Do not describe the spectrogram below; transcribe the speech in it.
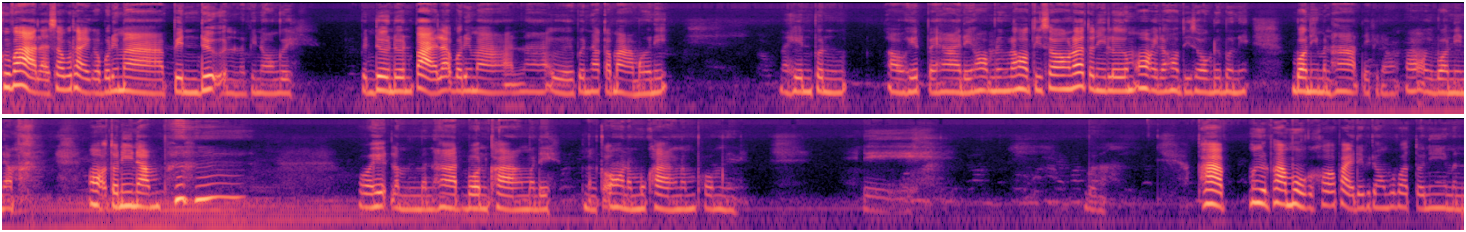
คือว่าแหละชาวไทยกับบริมาเป็นเดินแหละพี่น้องเลยเป็นเดินเดินป่ายแล้วบริมานะเอ่ยเพิ่นฮักกะมามือนี้นะเห็นเพิ่นเอาเฮ็ดไปหาได้หอบหนึงแล้วหอบที่สองแล้วตัวนี้เริ่มอ้อยแล้วหอบที่สองเด้อบิ่งนี้บอนี้มันหาดเลยพี่น้องอ้อยบอนี้นำอ้อตัวนี้นำเพราะว่าเฮ็ดแล้วมันมันหาดบอลคางมาเด้มันก็อ้อน้ำมูคางน้ำพรมนี่เด้ ภาพมืดภาพโมกก็ขออภัยเด้อพี่น้องเพราะว่าตัวนี้มัน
